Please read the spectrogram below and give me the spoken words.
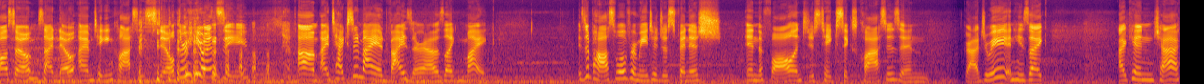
Also, side note, I am taking classes still through UNC. Um, I texted my advisor. I was like, Mike, is it possible for me to just finish in the fall and to just take six classes and graduate? And he's like, I can check,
